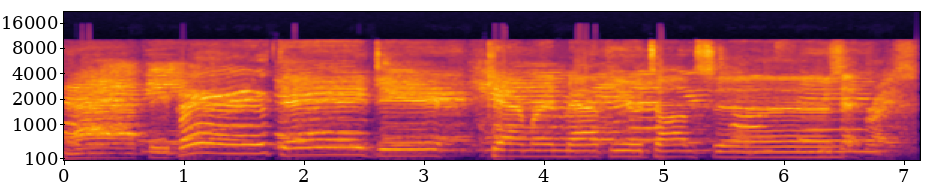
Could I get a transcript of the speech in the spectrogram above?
Happy birthday, dear Cameron Matthew Thompson. Bryce.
